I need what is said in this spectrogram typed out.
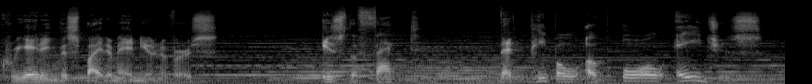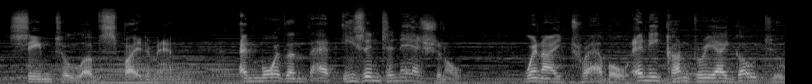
creating the Spider Man universe is the fact that people of all ages seem to love Spider Man. And more than that, he's international. When I travel, any country I go to,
